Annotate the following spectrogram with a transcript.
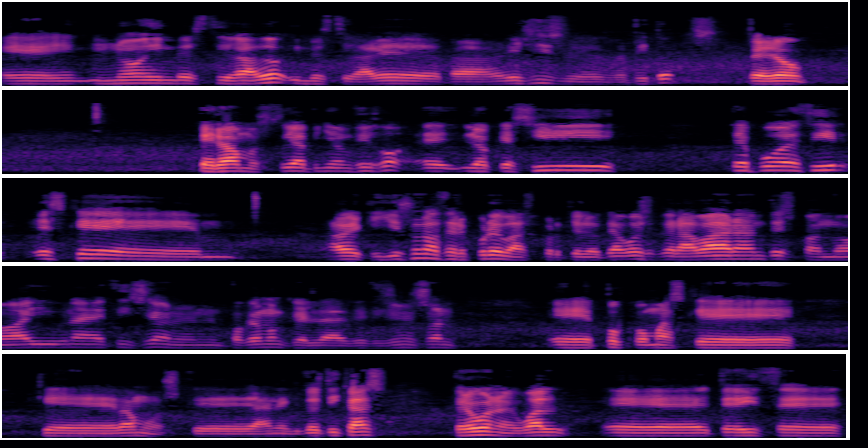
eh, no he investigado, investigaré para análisis, eh, repito, pero, pero vamos, fui a piñón fijo. Eh, lo que sí te puedo decir es que, a ver, que yo suelo hacer pruebas porque lo que hago es grabar antes cuando hay una decisión en el Pokémon, que las decisiones son eh, poco más que, que, vamos, que anecdóticas, pero bueno, igual eh, te dice,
